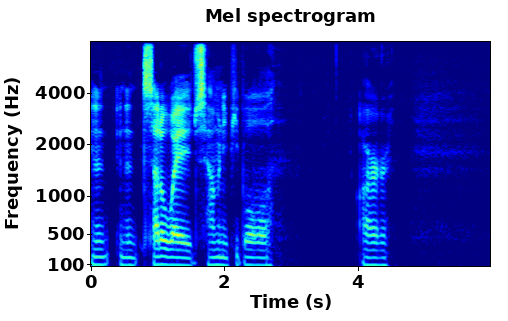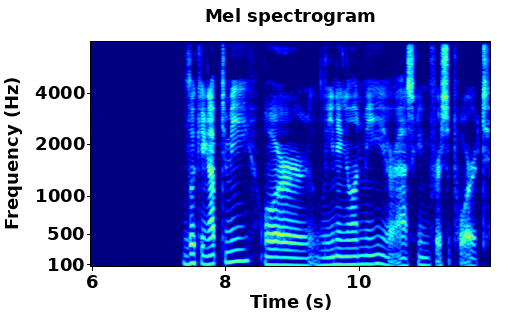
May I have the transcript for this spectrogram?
in a in a subtle way just how many people are looking up to me or leaning on me or asking for support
